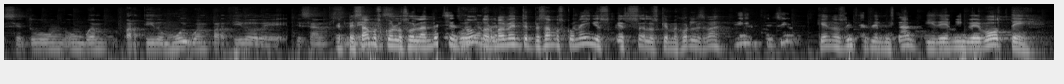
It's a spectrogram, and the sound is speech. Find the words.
se tuvo un, buen partido, muy buen partido de, de Santi Empezamos con los holandeses, ¿no? Normalmente empezamos con ellos, que es a los que mejor les va. Sí, sí, sí. ¿Qué nos dices de mi Santi, de mi Bebote?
